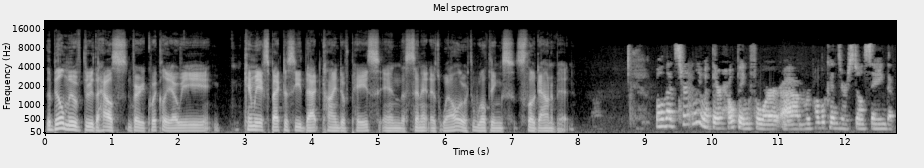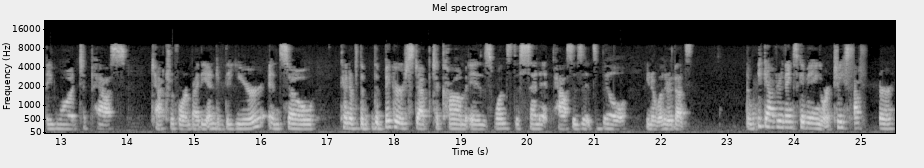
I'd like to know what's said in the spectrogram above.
The bill moved through the House very quickly. Are we can we expect to see that kind of pace in the Senate as well, or will things slow down a bit? Well, that's certainly what they're hoping for. Um, Republicans are still saying that they want to pass tax reform by the end of the year. And so, kind of the, the bigger step to come is once the Senate passes its bill, you know, whether that's the week after Thanksgiving or two weeks after,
